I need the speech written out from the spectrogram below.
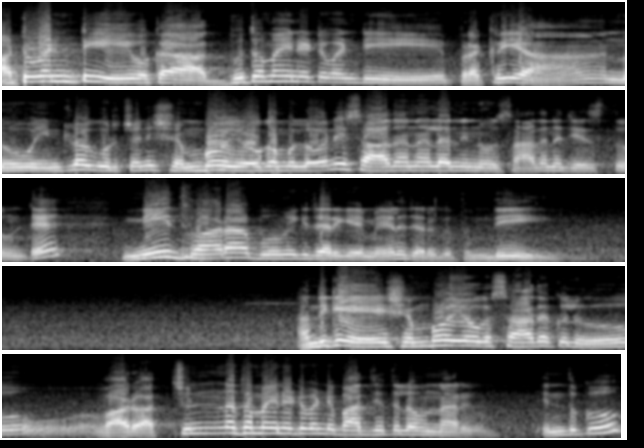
అటువంటి ఒక అద్భుతమైనటువంటి ప్రక్రియ నువ్వు ఇంట్లో కూర్చొని శంభో యోగములోని సాధనలని నువ్వు సాధన చేస్తూ ఉంటే నీ ద్వారా భూమికి జరిగే మేలు జరుగుతుంది. అందుకే శంభో యోగ సాధకులు వారు అత్యున్నతమైనటువంటి బాధ్యతలో ఉన్నారు. ఎందుకు?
